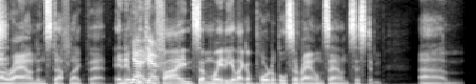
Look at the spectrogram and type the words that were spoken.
around and stuff like that. And if Yeah, we can yeah. find some way to get like a portable surround sound system. Um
